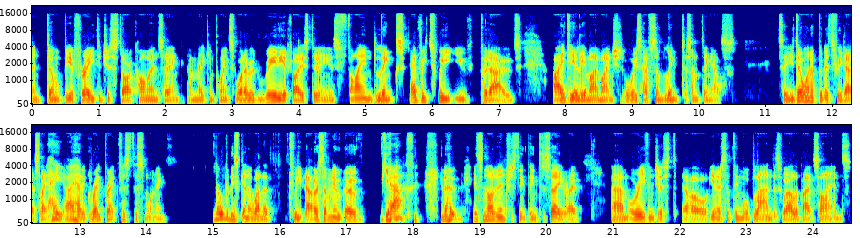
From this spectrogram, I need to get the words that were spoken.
and don't be afraid to just start commenting and making points. What I would really advise doing is find links. Every tweet you've put out, ideally in my mind, should always have some link to something else. So you don't want to put a tweet out. It's like, hey, I had a great breakfast this morning. Nobody's going to want to tweet that, or someone will go, yeah, you know, it's not an interesting thing to say, right? Um, or even just, oh, you know, something more bland as well about science.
